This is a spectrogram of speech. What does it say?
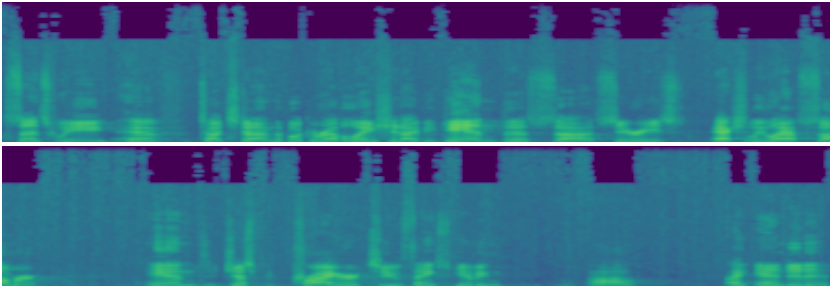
since we have touched on the book of Revelation. I began this uh, series actually last summer, and just prior to Thanksgiving, uh, I ended it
